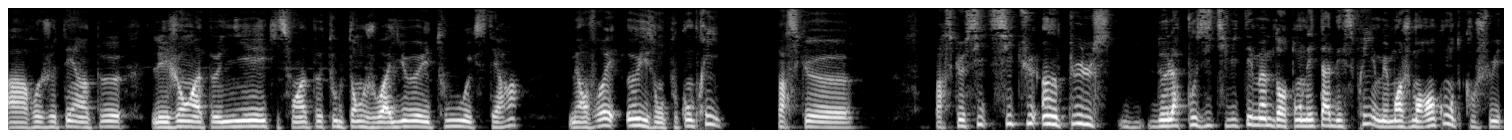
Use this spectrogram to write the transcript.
à, rejeter un peu les gens un peu niais, qui sont un peu tout le temps joyeux et tout, etc. Mais en vrai, eux, ils ont tout compris. Parce que parce que si, si tu impulses de la positivité même dans ton état d'esprit, mais moi je m'en rends compte quand je suis,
